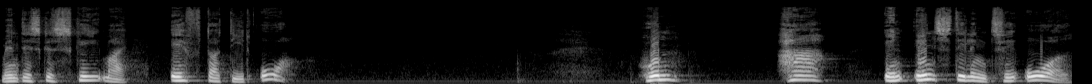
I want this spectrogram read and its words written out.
Men det skal ske mig efter dit ord. Hun har en indstilling til ordet,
